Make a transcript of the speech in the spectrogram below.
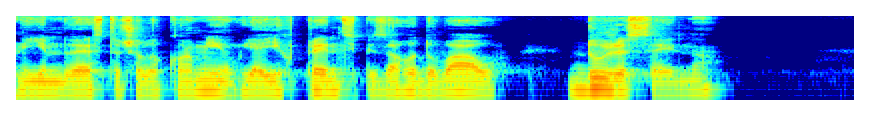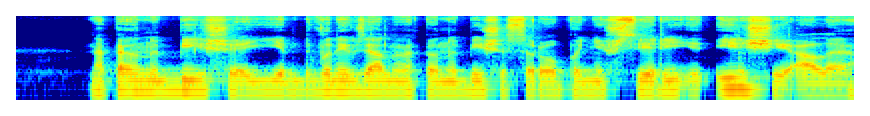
їм вистачило кормів. Я їх, в принципі, загодував дуже сильно. Напевно, більше їм вони взяли, напевно, більше сиропу, ніж всі інші, але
